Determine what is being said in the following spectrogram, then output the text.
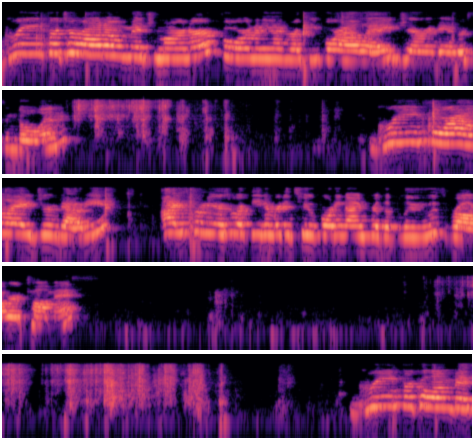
Green for Toronto, Mitch Marner. 499 rookie for LA, Jaret Anderson Dowling. Green for LA, Drew Doughty. Ice Premier's rookie number to 249 for the Blues, Robert Thomas. Green for Columbus,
